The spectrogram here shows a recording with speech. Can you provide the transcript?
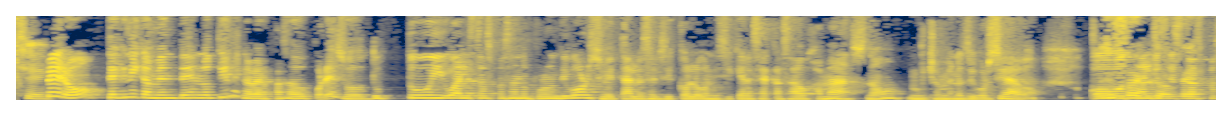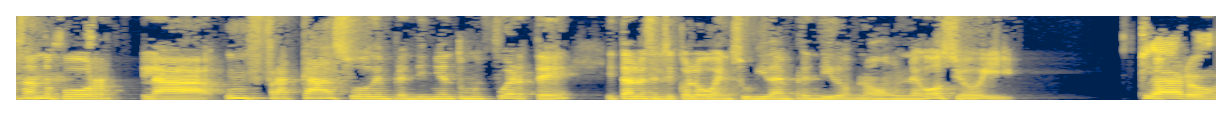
Sí. Pero técnicamente no tiene que haber pasado por eso. Tú, igual estás pasando por un divorcio y tal vez el psicólogo ni siquiera se ha casado jamás, ¿no? Mucho menos divorciado. O tal vez estás pasando por la, un fracaso de emprendimiento muy fuerte y tal vez el psicólogo en su vida ha emprendido, ¿no? Un negocio y Claro.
